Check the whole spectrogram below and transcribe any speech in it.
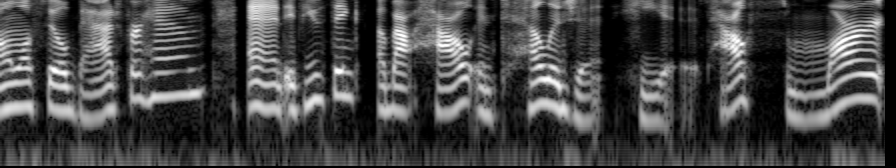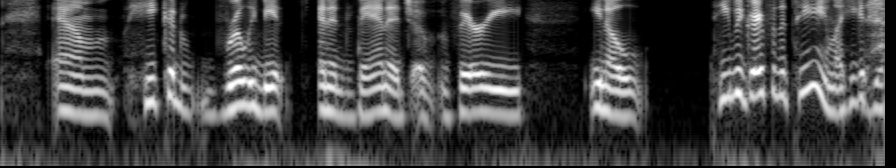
almost feel bad for him. And if you think about how intelligent he is, how smart, um, he could really be an advantage of very, you know, he'd be great for the team. Like he could Yeah.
